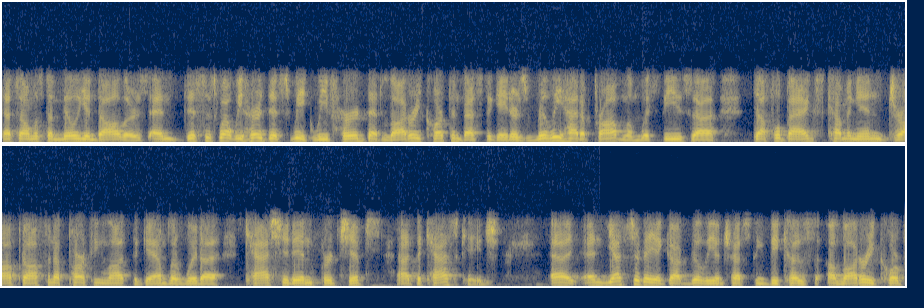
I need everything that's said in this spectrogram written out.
That's almost a million dollars. And this is what we heard this week. We've heard that Lottery Corp investigators really had a problem with these uh, duffel bags coming in, dropped off in a parking lot. The gambler would uh, cash it in for chips at the cash cage. Uh, and yesterday it got really interesting because a Lottery Corp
